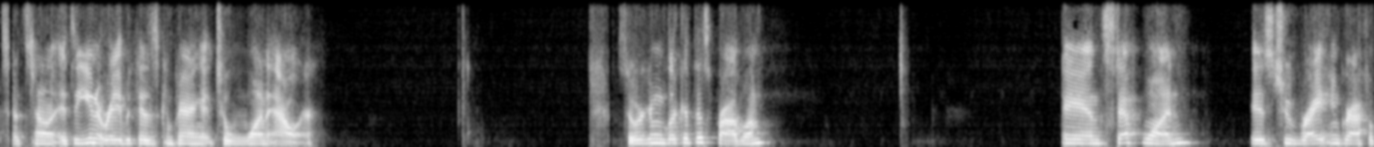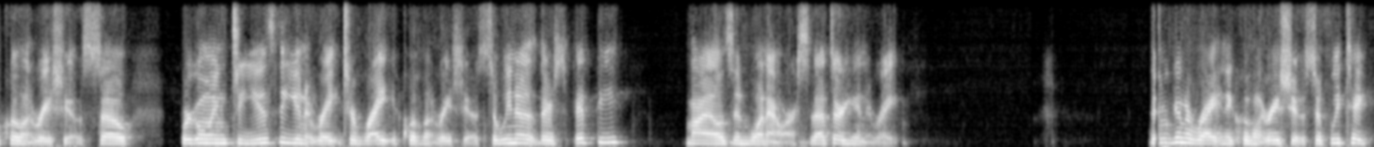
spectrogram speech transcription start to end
So it's telling it's a unit rate because it's comparing it to one hour. So we're going to look at this problem. And step one is to write and graph equivalent ratios. So we're going to use the unit rate to write equivalent ratios. So we know that there's 50 miles in one hour. So that's our unit rate. Then we're going to write an equivalent ratio. So if we take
